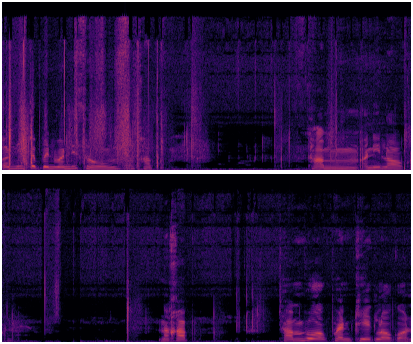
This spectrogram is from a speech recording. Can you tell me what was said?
วันนี้จะเป็นวันที่สองนะครับทำอันนี้รอก่อนนะครับทำพวกแพนเค้กรอก่อน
